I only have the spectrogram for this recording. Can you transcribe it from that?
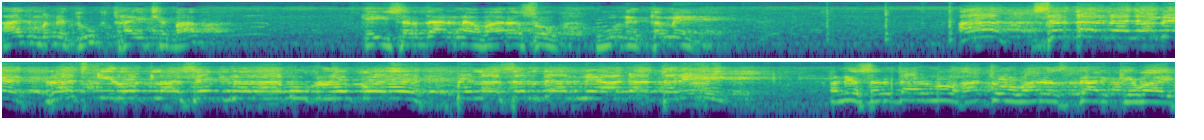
આજ મને દુઃખ થાય છે બાપ, કે ઈ સરદારના વારસો હું ને તમે. આ સરદારના નામે રાજકીય રોટલા શેકનારા અમુક લોકોએ પેલા સરદારને આડા ધરી. અને સરદારનો હાચો વારસદાર કહેવાય.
